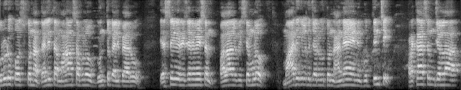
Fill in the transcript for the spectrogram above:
పురుడు పోసుకున్న దళిత మహాసభలో గొంతు కలిపారు. ఎస్సీ రిజర్వేషన్ ఫలాల విషయంలో మాదిగులకు జరుగుతున్న అన్యాయాన్ని గుర్తించి ప్రకాశం జిల్లా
